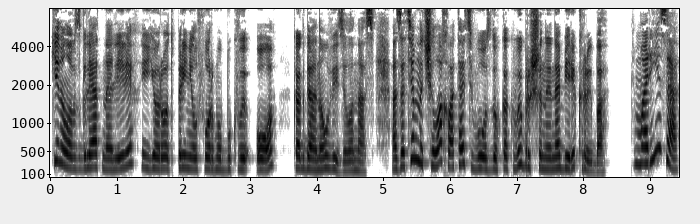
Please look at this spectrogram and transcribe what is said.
Кинула взгляд на Лили, ее рот принял форму буквы «О», когда она увидела нас, а затем начала хватать воздух, как выброшенная на берег рыба. «Мариза?»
